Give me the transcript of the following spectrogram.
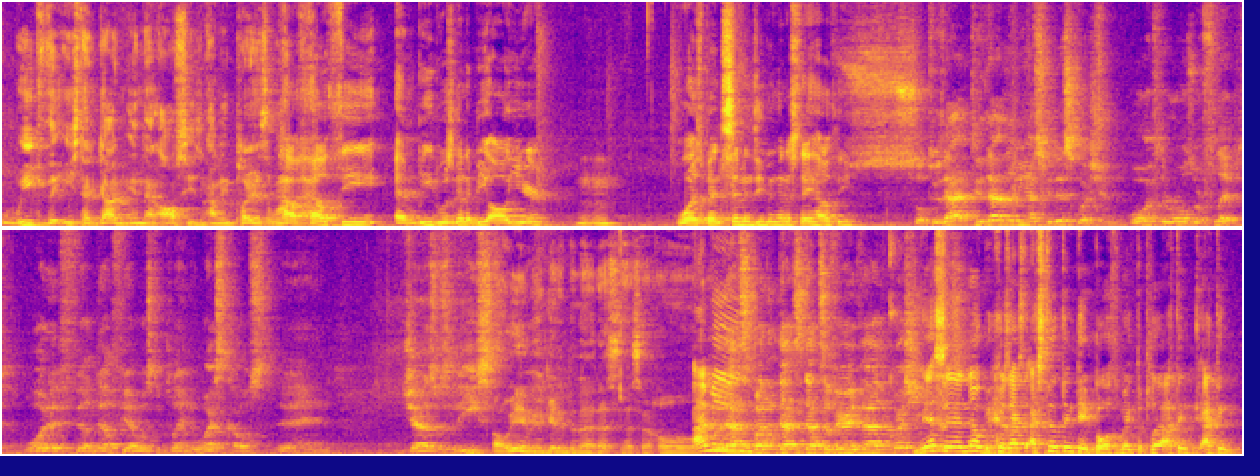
weak the East had gotten in that offseason, how many players how healthy Embiid was going to be all year. Mm-hmm. Was Ben Simmons even going to stay healthy? So to that, to that, let me ask you this question: What if the roles were flipped? What if Philadelphia was to play in the West Coast and Jazz was in the East? Oh, we ain't even going to get into that. That's that's a whole. I but mean, that's but that's that's a very valid question. yes because- and no because I, I still think they both make the play. I think I think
